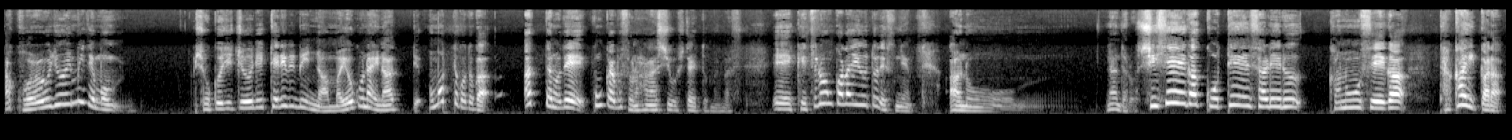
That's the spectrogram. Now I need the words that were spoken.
あ、こういう意味でも食事中にテレビ見るのあんま良くないなって思ったことがあったので、今回もその話をしたいと思います。えー、結論から言うとですね、あのー、なんだろう、姿勢が固定される可能性が高いから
